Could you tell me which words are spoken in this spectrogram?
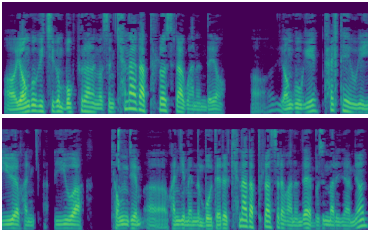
어, 영국이 지금 목표라는 것은 캐나다 플러스라고 하는데요. 어, 영국이 탈퇴 이후에 EU와, 관, EU와 경제 어, 관계 맺는 모델을 캐나다 플러스라고 하는데 무슨 말이냐면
